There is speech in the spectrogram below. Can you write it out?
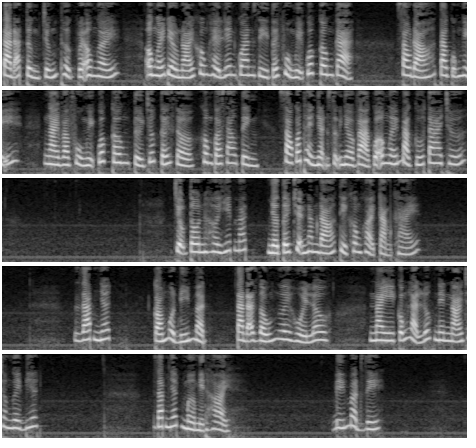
Ta đã từng chứng thực với ông ấy, ông ấy đều nói không hề liên quan gì tới phủ ngụy quốc công cả. Sau đó ta cũng nghĩ, ngài và phủ ngụy quốc công từ trước tới giờ không có giao tình, sao có thể nhận sự nhờ vả của ông ấy mà cứu ta chứ? Triệu Tôn hơi híp mắt, nhớ tới chuyện năm đó thì không khỏi cảm khái. Giáp nhất, có một bí mật, ta đã giấu ngươi hồi lâu, Nay cũng là lúc nên nói cho ngươi biết, Giáp nhất mờ mịt hỏi. Bí mật gì?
